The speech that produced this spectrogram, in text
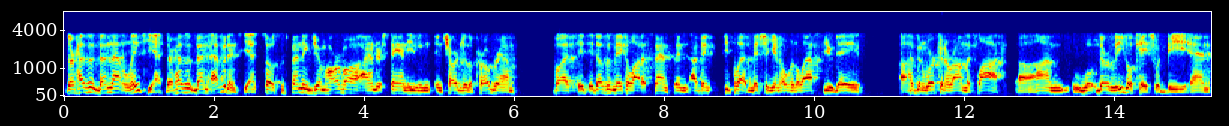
there hasn't been that link yet. There hasn't been evidence yet. So suspending Jim Harbaugh, I understand he's in, in charge of the program, but it, it doesn't make a lot of sense. And I think people at Michigan over the last few days, uh, have been working around the clock uh, on what their legal case would be, and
